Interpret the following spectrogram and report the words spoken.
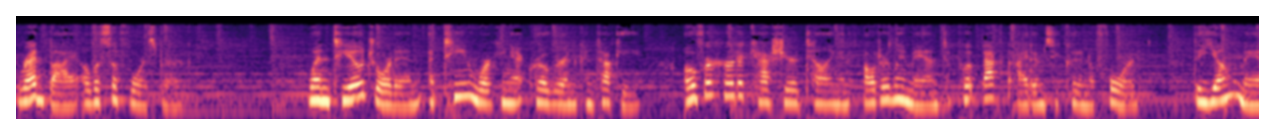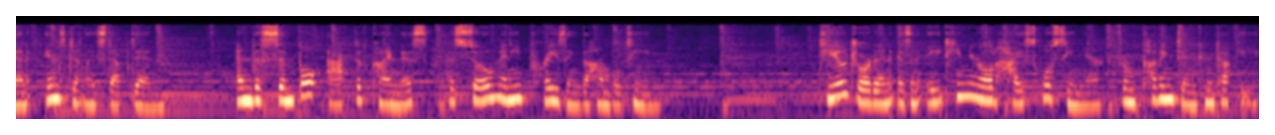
Read by Alyssa Forsberg. When Tio Jordan, a teen working at Kroger in Kentucky, overheard a cashier telling an elderly man to put back the items he couldn't afford, the young man instantly stepped in. And the simple act of kindness has so many praising the humble teen. Tio Jordan is an 18 year old high school senior from Covington, Kentucky,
